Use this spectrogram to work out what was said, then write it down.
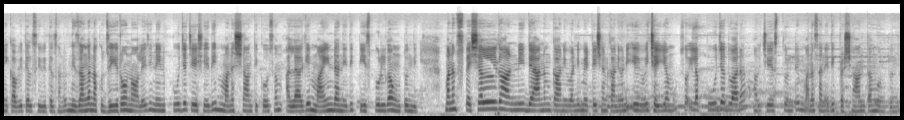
నీకు అవి తెలుసు ఇవి తెలుసు అంటారు నిజంగా నాకు జీరో నాలెడ్జ్. నేను పూజ చేసేది మనశ్శాంతి కోసం అలాగే మైండ్ అనేది పీస్ఫుల్గా ఉంటుంది. మనం స్పెషల్గా అన్ని ధ్యానం కానివ్వండి మెడిటేషన్ కానివ్వండి ఇవి చెయ్యము. సో ఇలా పూజ ద్వారా అవి చేస్తుంటే మనసు అనేది ప్రశాంతంగా ఉంటుంది.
